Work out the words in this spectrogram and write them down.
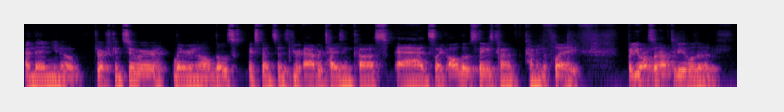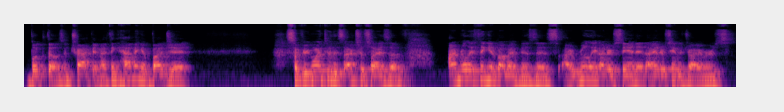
and then you know direct to consumer layering all those expenses your advertising costs ads like all those things kind of come into play. But you also have to be able to book those and track it. And i think having a budget so if you're going through this exercise of i'm really thinking about my business i really understand it i understand the drivers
